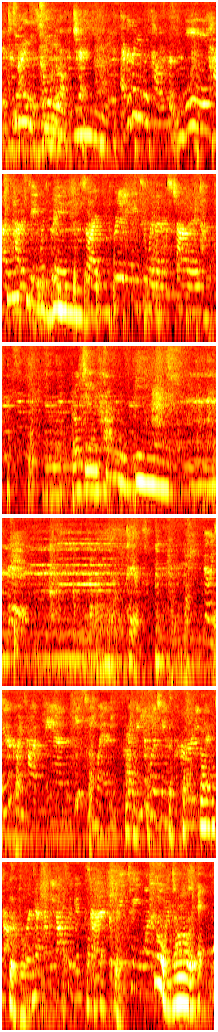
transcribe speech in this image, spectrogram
And tonight is be off the chain. Everybody in this house but me has had a date with me, so I really need to win the next challenge. Team call. So we do the coin toss, and the team's team wins. I think the blue team's pretty pissed off. We're definitely off to a good start. The pink team won the oh, Good coin toss. boy. Who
